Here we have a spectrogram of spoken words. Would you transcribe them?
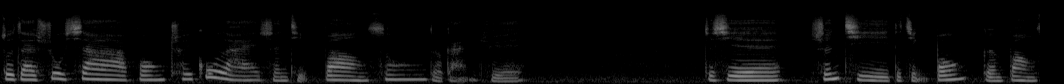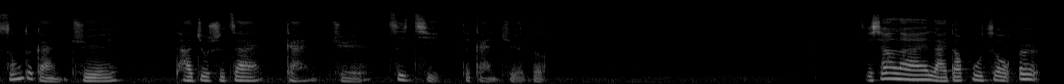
坐在树下，风吹过来，身体放松的感觉。这些身体的紧绷跟放松的感觉，它就是在感觉自己的感觉了。接下来来到步骤二，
